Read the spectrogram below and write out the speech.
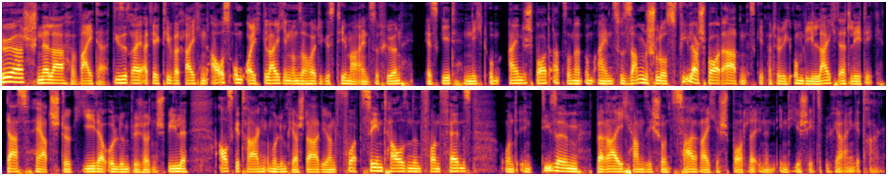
Höher, schneller, weiter. Diese drei Adjektive reichen aus, um euch gleich in unser heutiges Thema einzuführen. Es geht nicht um eine Sportart, sondern um einen Zusammenschluss vieler Sportarten. Es geht natürlich um die Leichtathletik, das Herzstück jeder Olympischen Spiele, ausgetragen im Olympiastadion vor Zehntausenden von Fans. Und in diesem Bereich haben sich schon zahlreiche SportlerInnen in die Geschichtsbücher eingetragen.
